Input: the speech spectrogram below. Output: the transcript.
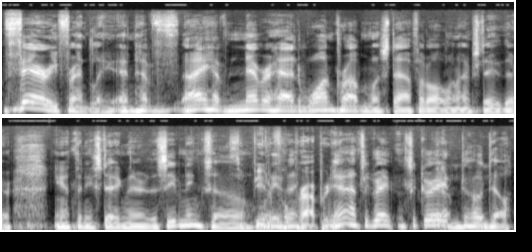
very friendly and have I have never had one problem with staff at all when I've stayed there. Anthony's staying there this evening, so you beautiful property. Yeah, it's a great it's a great hotel.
